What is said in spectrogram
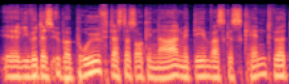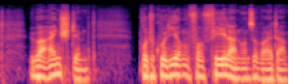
Äh, wie wird das überprüft, dass das Original mit dem, was gescannt wird, übereinstimmt? Protokollierung von Fehlern und so weiter.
